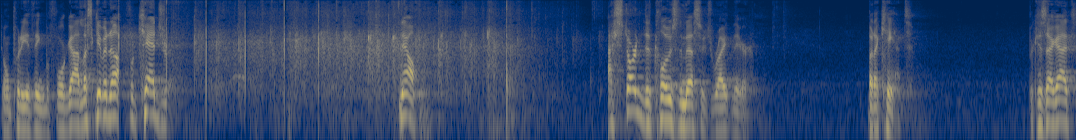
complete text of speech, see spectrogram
Don't put anything before God. Let's give it up for Kedra. Now, I started to close the message right there, but I can't. Because I got,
